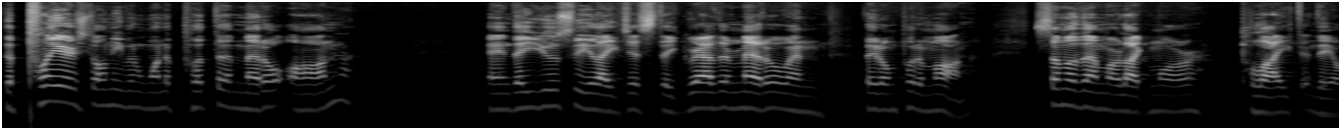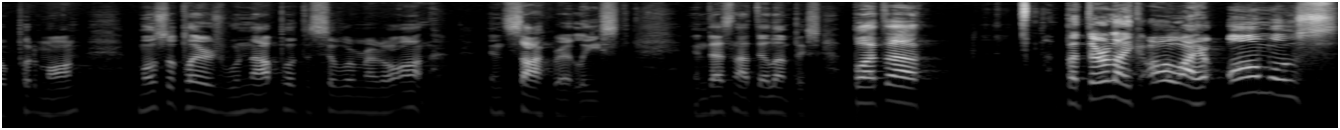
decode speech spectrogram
the players don't even want to put the medal on. And they usually like just, they grab their medal and they don't put them on. Some of them are like more polite and they'll put them on. Most of the players will not put the silver medal on in soccer at least, and that's not the Olympics. But uh, but they're like, oh, I almost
